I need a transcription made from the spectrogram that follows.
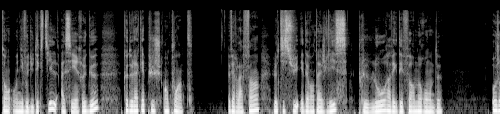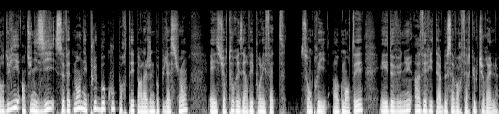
tant au niveau du textile, assez rugueux, que de la capuche en pointe. Vers la fin, le tissu est davantage lisse, plus lourd avec des formes rondes. Aujourd'hui, en Tunisie, ce vêtement n'est plus beaucoup porté par la jeune population et est surtout réservé pour les fêtes. Son prix a augmenté et est devenu un véritable savoir-faire culturel.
